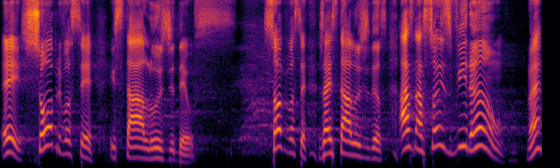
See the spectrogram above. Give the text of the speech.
ei, sobre você está a luz de Deus. Sobre você já está a luz de Deus. As nações virão, né?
